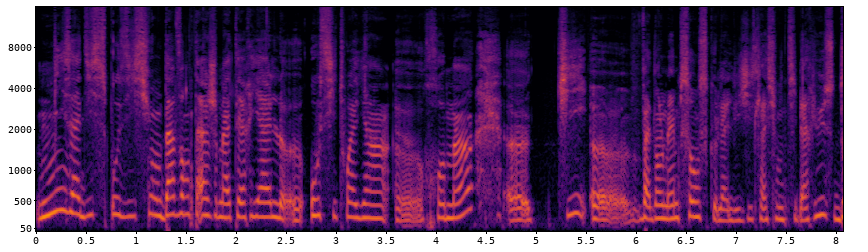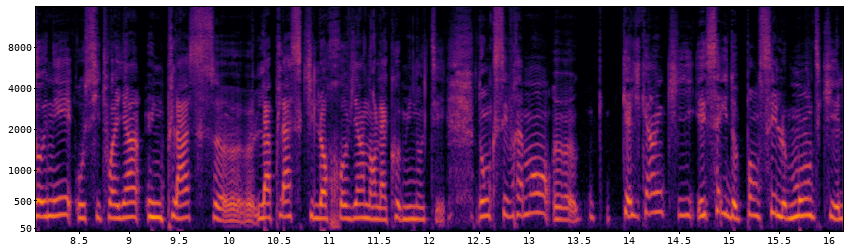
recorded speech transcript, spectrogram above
mise à disposition d'avantages matériels aux citoyens romains qui euh, va dans le même sens que la législation de Tiberius, donner aux citoyens une place, euh, la place qui leur revient dans la communauté. Donc c'est vraiment euh, quelqu'un qui essaye de penser le monde qui est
